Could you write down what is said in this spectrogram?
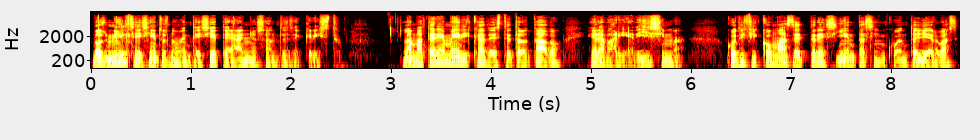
2697 años antes de Cristo. La materia médica de este tratado era variadísima. Codificó más de 350 hierbas.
